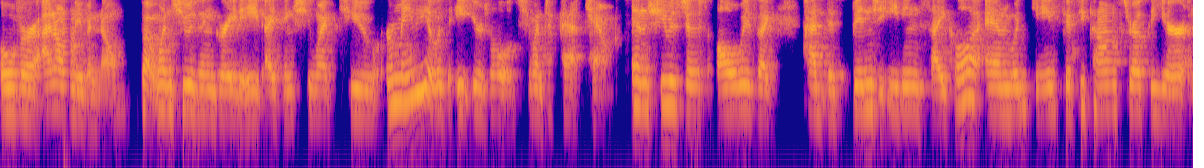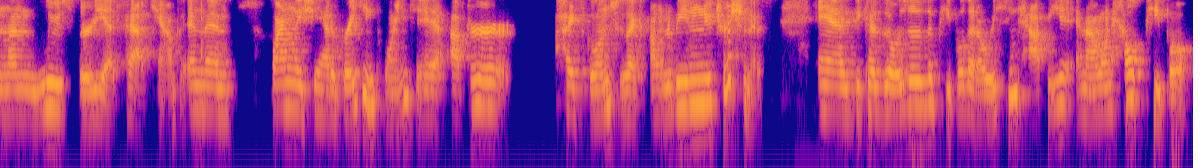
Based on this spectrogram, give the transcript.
over, I don't even know, but when she was in grade eight, I think she went to, or maybe it was eight years old, she went to fat camp. And she was just always like, had this binge eating cycle and would gain 50 pounds throughout the year and then lose 30 at fat camp. And then finally, she had a breaking point eh, after high school and she's like, I want to be a nutritionist. And because those are the people that always seemed happy and I want to help people.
